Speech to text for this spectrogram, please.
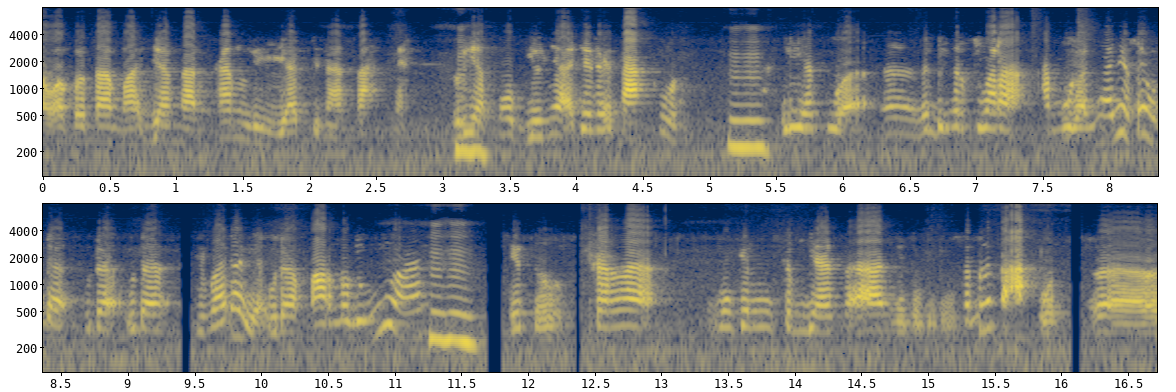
awal pertama jangankan lihat jenazahnya, lihat mobilnya aja saya takut. Mhm. Lihat gua eh, ngedenger suara ambulannya aja saya udah udah udah gimana ya, udah parno duluan. Mhm. itu karena mungkin kebiasaan gitu gitu sebenarnya takut Eh,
